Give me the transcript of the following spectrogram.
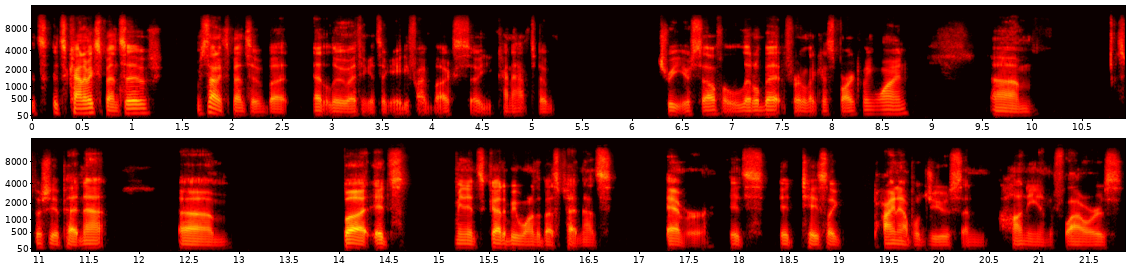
It's it's kind of expensive. It's not expensive but at Lou I think it's like 85 bucks so you kind of have to treat yourself a little bit for like a sparkling wine um especially a pet nat um but it's I mean it's got to be one of the best pet nats ever. It's it tastes like pineapple juice and honey and flowers.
